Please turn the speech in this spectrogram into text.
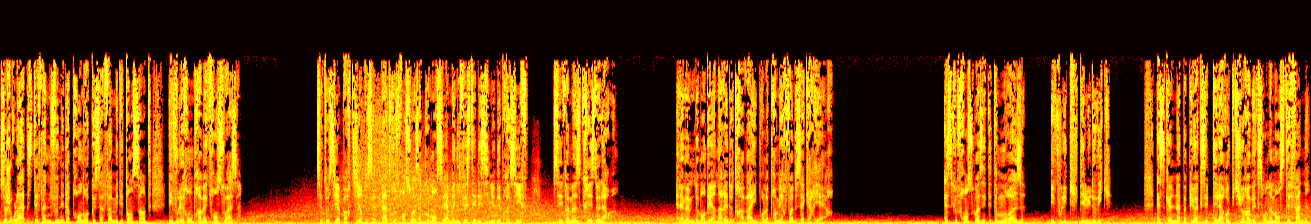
Ce jour-là, Stéphane venait d'apprendre que sa femme était enceinte et voulait rompre avec Françoise. C'est aussi à partir de cette date que Françoise a commencé à manifester des signes dépressifs, ces fameuses crises de larmes. Elle a même demandé un arrêt de travail pour la première fois de sa carrière. Est-ce que Françoise était amoureuse et voulait quitter Ludovic? Est-ce qu'elle n'a pas pu accepter la rupture avec son amant Stéphane?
